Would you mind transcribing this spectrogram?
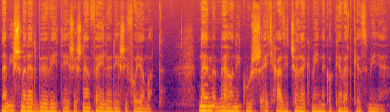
nem ismeretbővítés és nem fejlődési folyamat, nem mechanikus egyházi cselekménynek a következménye.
